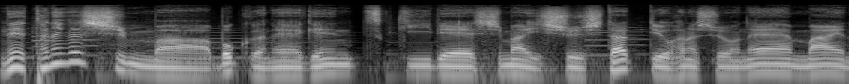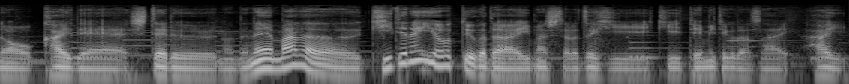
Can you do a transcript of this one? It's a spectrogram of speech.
ね、種子島、僕がね、原付で島一周したっていうお話をね、前の回でしてるのでね、まだ聞いてないよっていう方がいましたら、ぜひ聞いてみてください。はい。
